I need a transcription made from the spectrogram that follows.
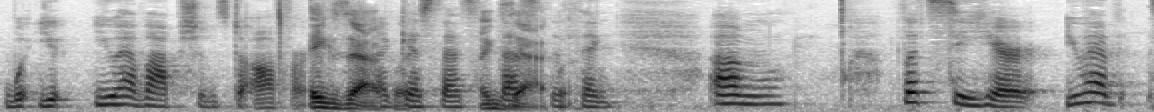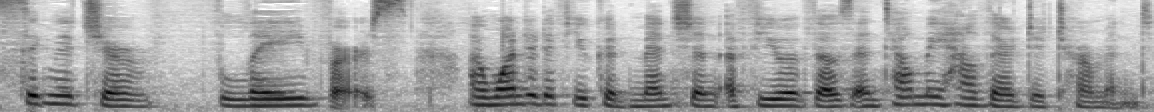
what you you have options to offer. Exactly. I guess that's that's the thing. Um, let's see here. You have signature flavors. I wondered if you could mention a few of those and tell me how they're determined.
